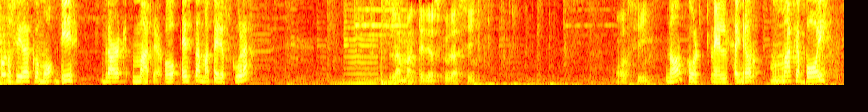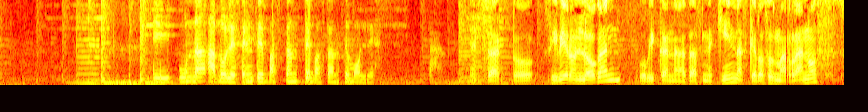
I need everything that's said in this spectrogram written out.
Conocida como This Dark Matter o Esta Materia Oscura. La materia oscura, sí. Oh, sí. ¿no? Con el señor McAvoy y una adolescente bastante, bastante molesta. Exacto. Si vieron Logan, ubican a Daphne King, asquerosos marranos.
